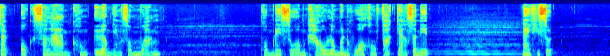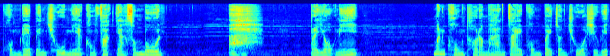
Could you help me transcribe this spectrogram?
จากอกสล่างของเอื้อมอย่างสมหวัง ผมได้สวมเขาลงบนหัวของฟักอย่างสนิท ในที่สุด ผมได้เป็นชู้เมียของฟักอย่างสมบูรณ์ อ่า ประโยคนี้ มันคงทรมานใจผมไปจนชั่วชีวิต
